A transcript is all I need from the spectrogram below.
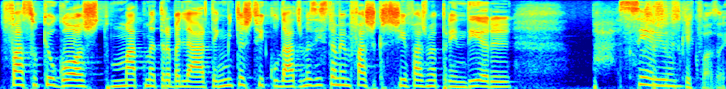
faço o que eu gosto, mato-me a trabalhar, tenho muitas dificuldades, mas isso também me faz crescer, faz-me aprender. Pá, sério. o que é que fazem?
